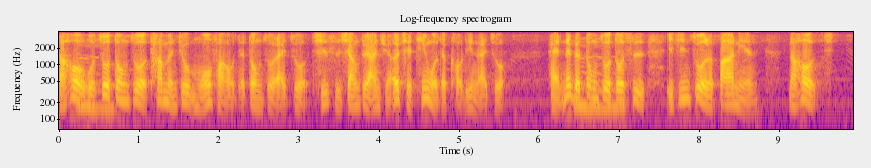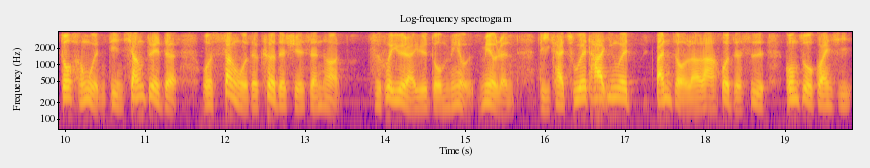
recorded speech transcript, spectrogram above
然后我做动作，他们就模仿我的动作来做，其实相对安全，而且听我的口令来做。哎，那个动作都是已经做了八年，然后都很稳定。相对的，我上我的课的学生哈，只会越来越多，没有没有人。离开，除非他因为搬走了啦，或者是工作关系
